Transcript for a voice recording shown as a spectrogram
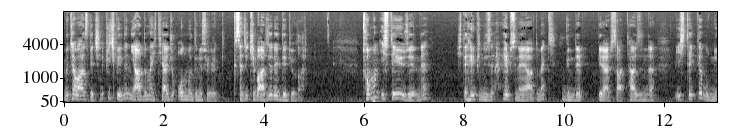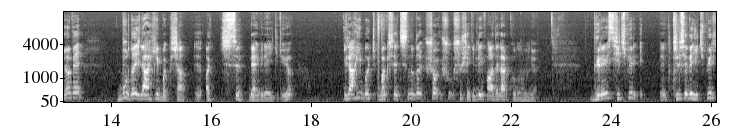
Mütevazı geçinip hiçbirinin yardıma ihtiyacı olmadığını söylüyor. Kısaca kibarca reddediyorlar. Tom'un isteği üzerine işte hepinize hepsine yardım et. Günde birer saat tarzında bir istekte bulunuyor ve burada ilahi bakış e, açısı devreye giriyor. İlahi bak- bakış açısında da şu, şu, şu şekilde ifadeler kullanılıyor. Grace hiçbir e, kilisede hiçbir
